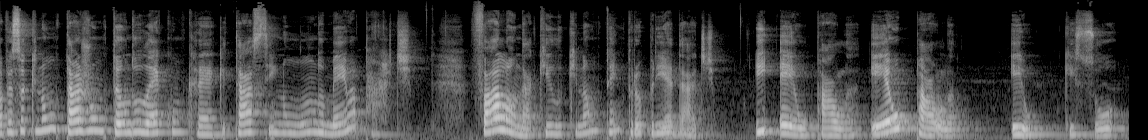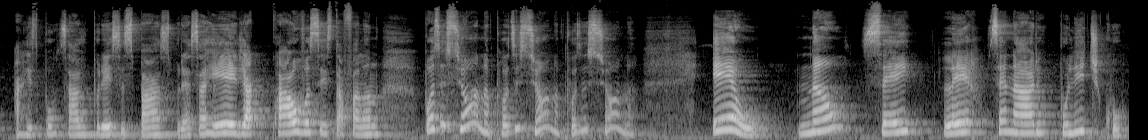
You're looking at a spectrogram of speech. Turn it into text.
Uma pessoa que não está juntando lé com cré, que está assim no mundo meio à parte. Falam daquilo que não tem propriedade. E eu, Paula, eu, Paula, eu que sou a responsável por esse espaço, por essa rede, a qual você está falando, posiciona, posiciona, posiciona. Eu não sei ler cenário político.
